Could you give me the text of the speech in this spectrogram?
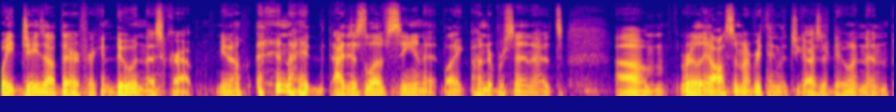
"Wait, Jay's out there freaking doing this crap," you know? and I I just love seeing it, like hundred percent. It's um, really awesome everything that you guys are doing, and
